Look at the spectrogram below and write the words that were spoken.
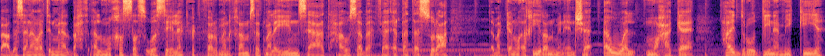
بعد سنوات من البحث المخصص واستهلاك أكثر من خمسة ملايين ساعة حوسبة فائقة السرعة تمكنوا أخيرا من إنشاء أول محاكاة هيدروديناميكية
